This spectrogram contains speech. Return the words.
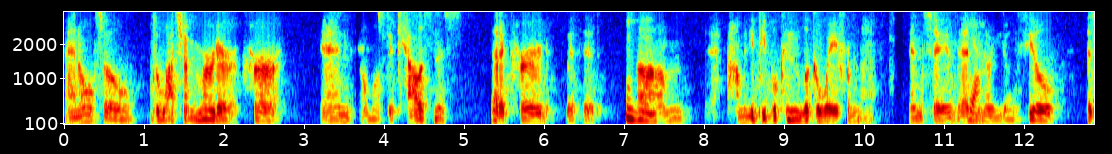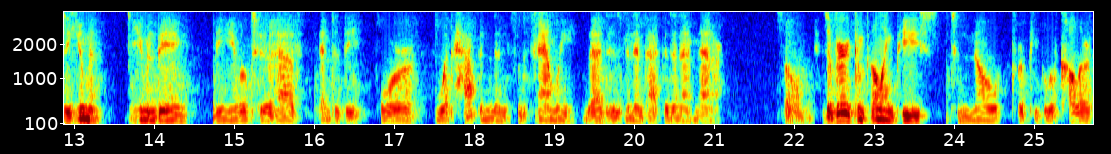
And also to watch a murder occur and almost the callousness that occurred with it Mhm. um, how many people can look away from that and say that Yeah. you know you don't feel as a human a human being being able to have empathy for what happened and for the family that has been impacted in that manner. So it's a very compelling piece to know for people of color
